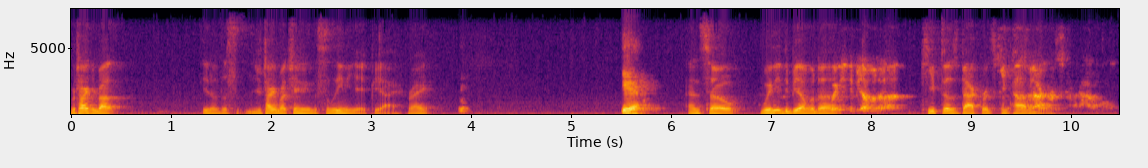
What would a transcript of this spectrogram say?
we're talking about, you know, this, you're talking about changing the Selene API, right? Yeah, And so we need to be able to We need to be able to keep those backwards keep those compatible. backwards compatible.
